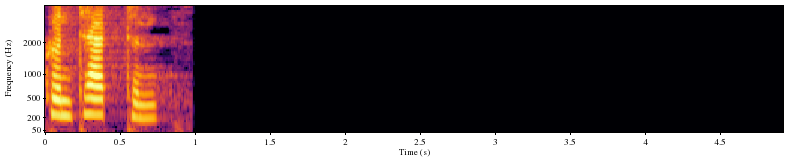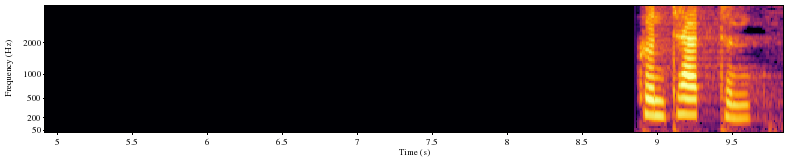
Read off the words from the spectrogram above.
Contactants. Contactants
